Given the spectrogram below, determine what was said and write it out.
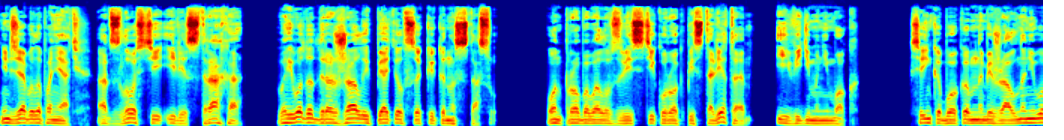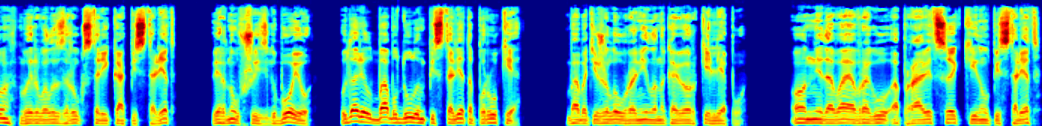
Нельзя было понять, от злости или страха Воевода дрожал и пятился к иконостасу. Он пробовал взвести курок пистолета и, видимо, не мог. Сенька боком набежал на него, вырвал из рук старика пистолет, вернувшись к бою, ударил бабу дулом пистолета по руке. Баба тяжело уронила на ковер лепу. Он, не давая врагу оправиться, кинул пистолет,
